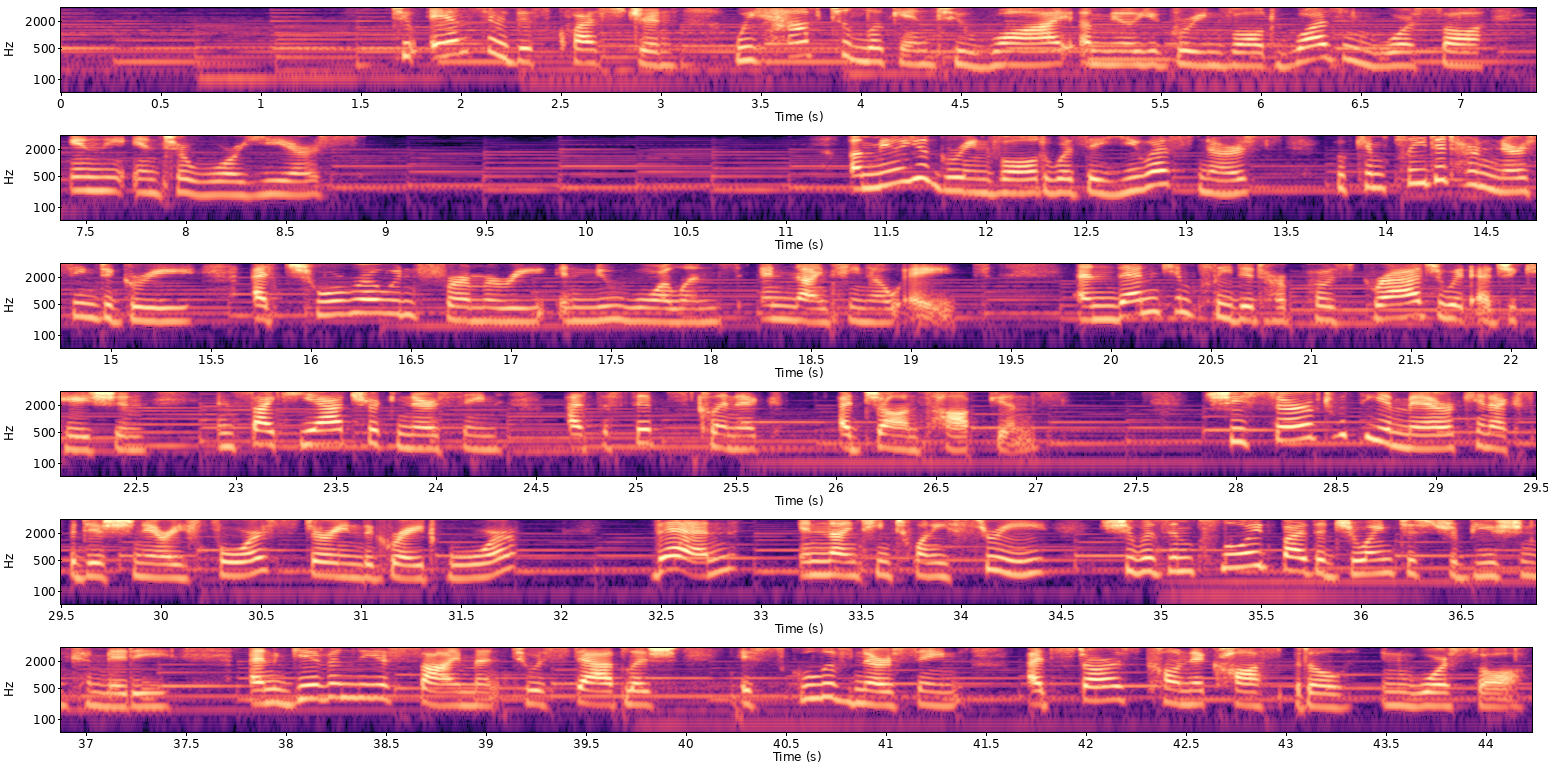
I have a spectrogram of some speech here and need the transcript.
To answer this question, we have to look into why Amelia Greenwald was in Warsaw in the interwar years. Amelia Greenwald was a U.S. nurse who completed her nursing degree at Touro Infirmary in New Orleans in 1908, and then completed her postgraduate education in psychiatric nursing at the Phipps Clinic at Johns Hopkins. She served with the American Expeditionary Force during the Great War. Then, in 1923, she was employed by the Joint Distribution Committee and given the assignment to establish a school of nursing at Starozakonnych Hospital in Warsaw.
